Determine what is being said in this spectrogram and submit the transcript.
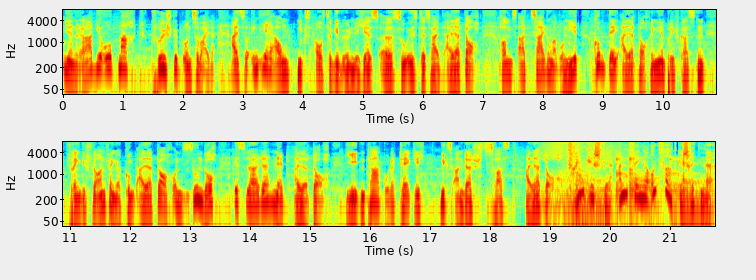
Ihren Radio gemacht, gefrühstückt und so weiter. Also in Ihre Augen nichts Außergewöhnliches. Äh, so ist es halt, Alter, doch. Haben Sie eine Zeitung abonniert, kommt der Alter, doch in Ihren Briefkasten. Fränkisch für Anfänger kommt Alter, doch. Und Sundoch ist leider nicht Alter, doch. Jeden Tag oder täglich nichts anderes hast, Alter, doch. Fränkisch für Anfänger und Fortgeschrittene.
